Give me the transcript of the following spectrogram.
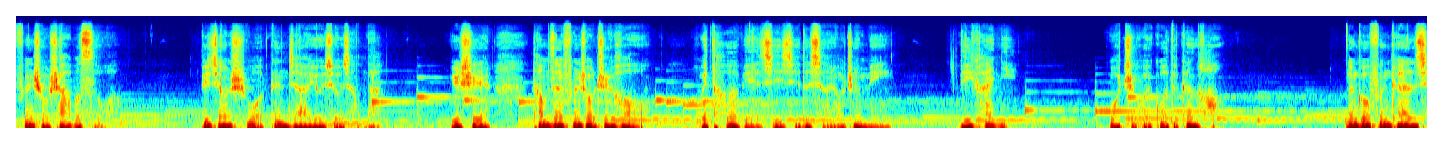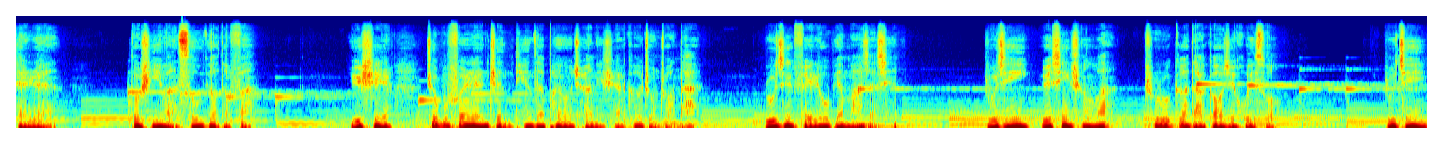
分手杀不死我，必将使我更加优秀强大。于是，他们在分手之后，会特别积极的想要证明，离开你，我只会过得更好。能够分开的前任，都是一碗馊掉的饭。于是，这部分人整天在朋友圈里晒各种状态。如今肥肉变马甲线，如今月薪上万，出入各大高级会所。如今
